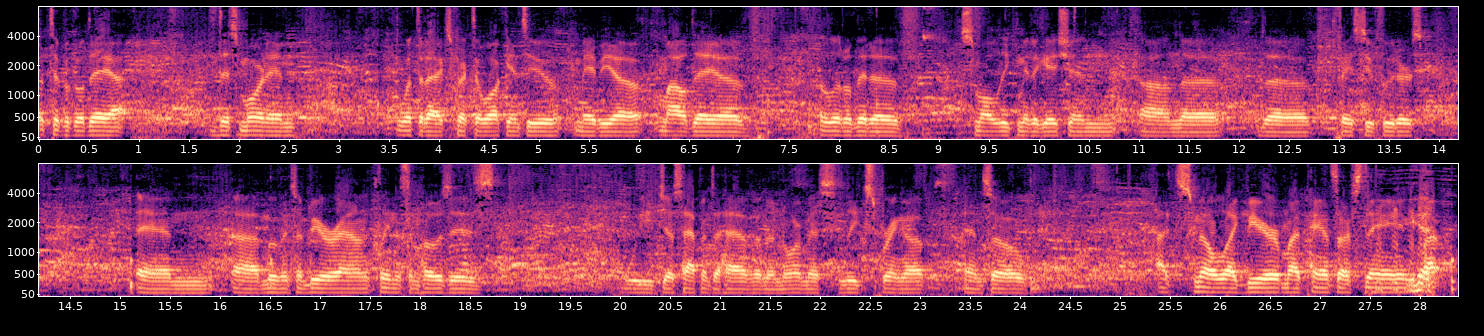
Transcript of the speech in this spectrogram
A typical day. I, this morning, what did I expect to walk into? Maybe a mild day of a little bit of small leak mitigation on the the phase two foeders, and uh, moving some beer around, cleaning some hoses. We just happened to have an enormous leak spring up, and so I smell like beer. My pants are stained. My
